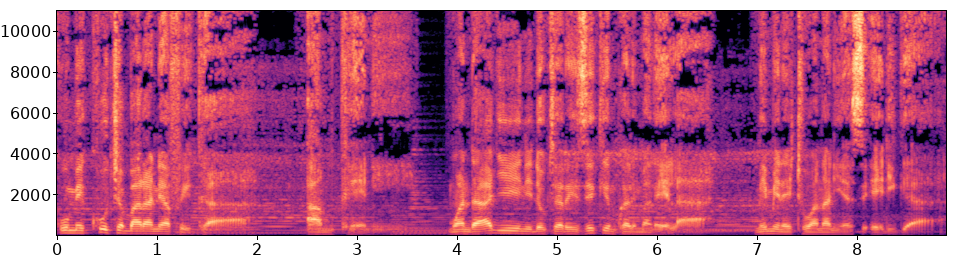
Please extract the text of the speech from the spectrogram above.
kumekucha barani Afrika. amkeni. Mwandaaji ni Dr. Riziki Mkalimalela. Mimi naitwa Ananias Edgar.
